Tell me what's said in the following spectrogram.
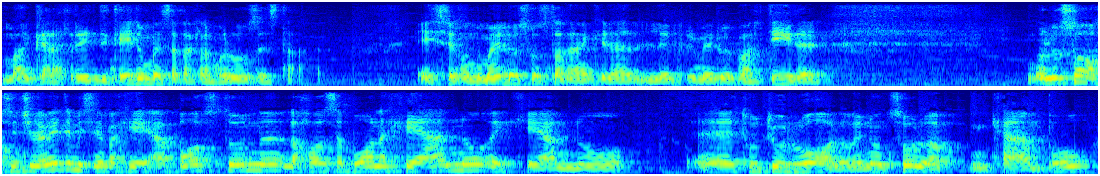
ma la gara 3 di Tatum è stata clamorosa è stata e secondo me lo sono state anche le, le prime due partite. Non lo so, sinceramente mi sembra che a Boston la cosa buona che hanno è che hanno eh, tutto un ruolo e non solo in campo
